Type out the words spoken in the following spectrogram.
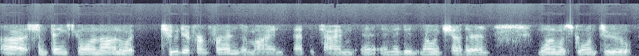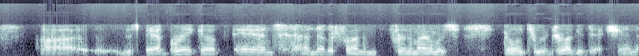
uh, some things going on with two different friends of mine at the time, and, and they didn't know each other. And one was going through uh, this bad breakup, and another friend friend of mine was going through a drug addiction.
